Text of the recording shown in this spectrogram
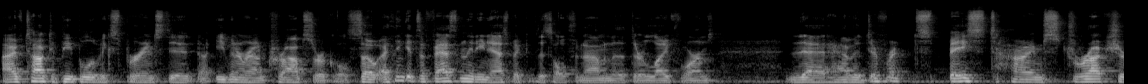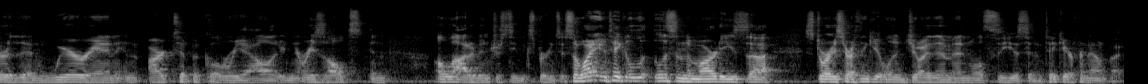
I've talked to people who've experienced it uh, even around crop circles. So I think it's a fascinating aspect of this whole phenomena that they're life forms that have a different space-time structure than we're in in our typical reality, and it results in a lot of interesting experiences. So why don't you take a listen to Marty's uh, stories here? I think you'll enjoy them, and we'll see you soon. Take care for now. Bye.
